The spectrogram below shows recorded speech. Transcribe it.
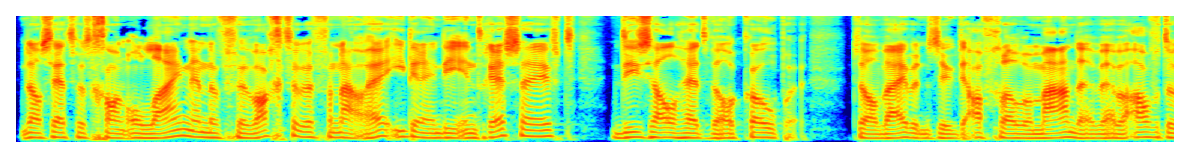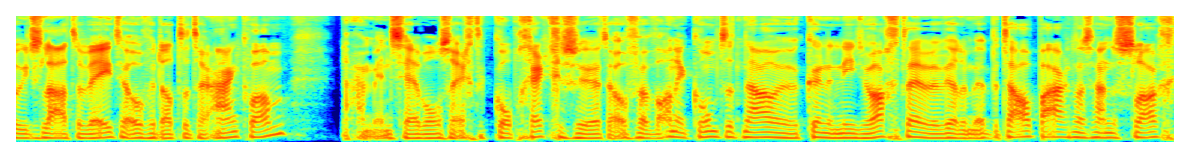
dan zetten we het gewoon online. En dan verwachten we van nou, hè, iedereen die interesse heeft, die zal het wel kopen. Terwijl wij hebben natuurlijk de afgelopen maanden, we hebben af en toe iets laten weten over dat het eraan kwam. Nou, mensen hebben ons echt de kop gek gezeurd over wanneer komt het nou? We kunnen niet wachten. We willen met betaalpagina's aan de slag.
